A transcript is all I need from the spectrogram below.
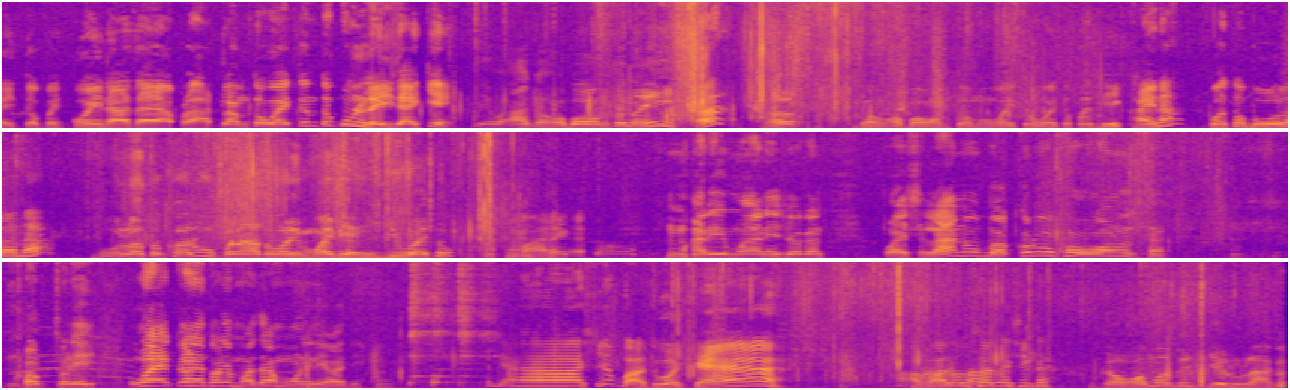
લઈ તો ભાઈ કોઈ ના જાય. આપણે આટલામાં તો હોય કે તો કોણ લઈ જાય કે? આ બહુ તો નહીં. હા? હા. ગવા બવામ તો અમુક હોય તો હોય તો પછી દેખાય ના? કોઈ તો બોલે ના? બોલો તો ખરું પણ આ તો વળી મોય બેસી ગયું હોય તો. મારે મારી માની જોગન પછલાનું બકરું ખોવાનું છે. કોક થોડી ઓય કણે થોડી મજા મોણી લેવા દે. આ છે બાજુ હોય છે ઘઉં મગજ જેલું લાગે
